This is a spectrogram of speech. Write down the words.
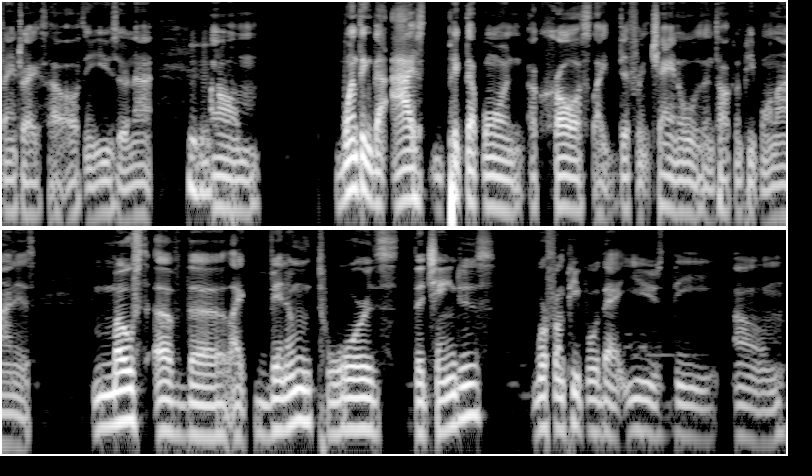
Fantrax how often you use it or not. Mm-hmm. Um, one thing that I picked up on across like different channels and talking to people online is most of the like venom towards the changes were from people that use the um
